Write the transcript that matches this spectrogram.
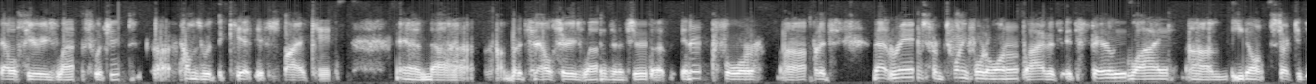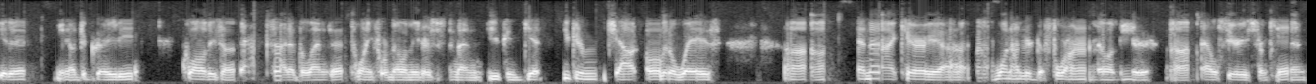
L series lens, which is, uh, comes with the kit if you buy a kit, and uh, but it's an L series lens and it's just a in four, uh, but it's that range from 24 to 105. It's it's fairly wide. Um, you don't start to get it, you know, degrading qualities on the side of the lens at 24 millimeters, and then you can get you can reach out a little ways. Uh, and then I carry a 100 to 400 millimeter uh, L series from Canon,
